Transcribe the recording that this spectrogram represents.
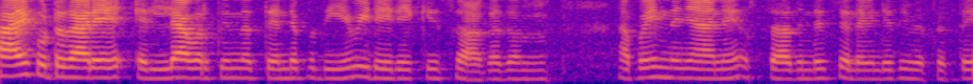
ഹായ് കൂട്ടുകാരെ എല്ലാവർക്കും ഇന്നത്തെ എന്റെ പുതിയ വീഡിയോയിലേക്ക് സ്വാഗതം. അപ്പോൾ ഇന്ന് ഞാൻ ഉസ്താദിന്റെ ചിലവിന്റെ ദിവസത്തെ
